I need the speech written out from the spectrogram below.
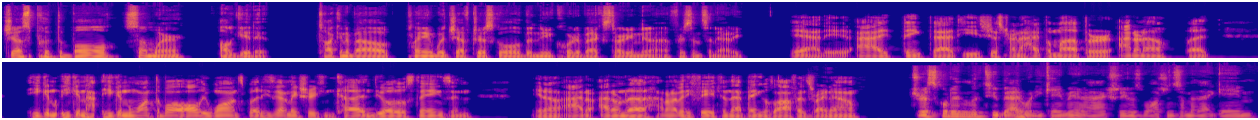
Just put the ball somewhere, I'll get it. Talking about playing with Jeff Driskel, the new quarterback starting uh, for Cincinnati. Yeah, dude. I think that he's just trying to hype him up, or I don't know, but he can he can he can want the ball all he wants, but he's got to make sure he can cut and do all those things. And you know, I don't I don't uh, I don't have any faith in that Bengals offense right now. Driskel didn't look too bad when he came in. I actually was watching some of that game.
